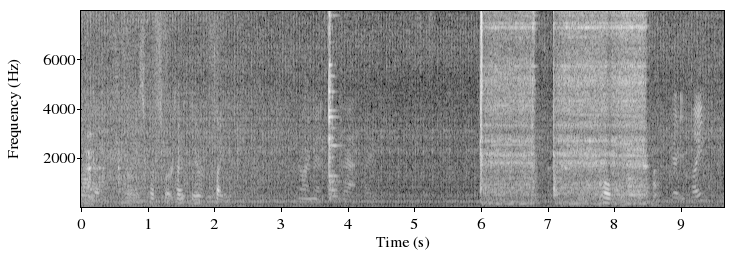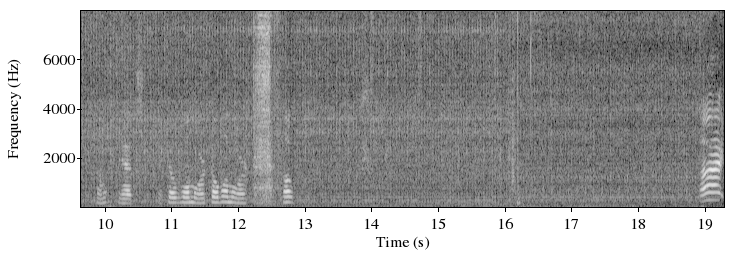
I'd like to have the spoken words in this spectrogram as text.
Let's let's start right there. Tighten. No, I meant that. Oh, Got your plate? oh, yeah, it's, go one more, go one more. Oh. All right.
